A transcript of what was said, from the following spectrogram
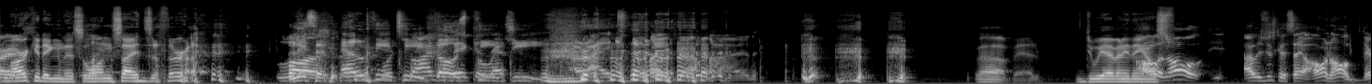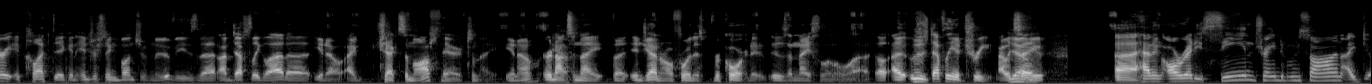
Lars, marketing this alongside Zathura. Lars, Listen, LVT goes make a rest- PG. All right. Oh oh man, do we have anything all else? in all, I was just gonna say, all in all, very eclectic and interesting bunch of movies that I'm definitely glad, uh, you know, I checked some off there tonight, you know, or not tonight, but in general for this record, it, it was a nice little, uh, uh, it was definitely a treat. I would Yeah. say, uh, having already seen Train to Busan, I do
